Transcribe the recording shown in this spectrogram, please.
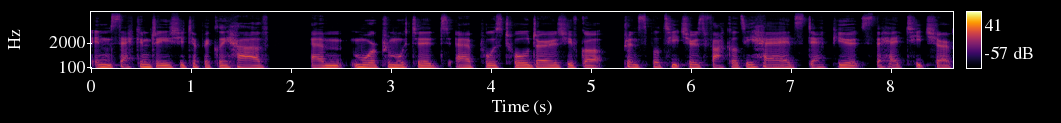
In secondaries you typically have um, more promoted uh, post holders. You've got principal teachers faculty heads deputies the head teacher.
